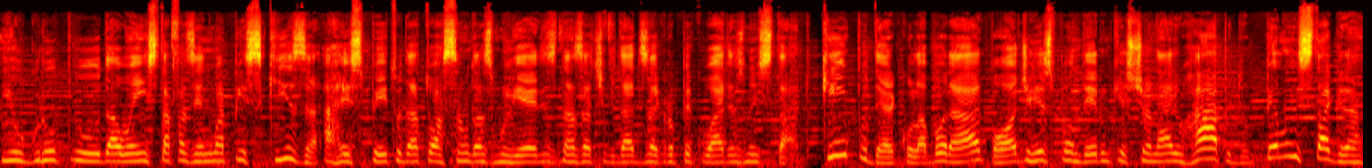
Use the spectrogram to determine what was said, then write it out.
E o grupo da UEM está fazendo uma pesquisa a respeito da atuação das mulheres nas atividades agropecuárias no estado. Quem puder colaborar pode responder um questionário rápido pelo Instagram,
